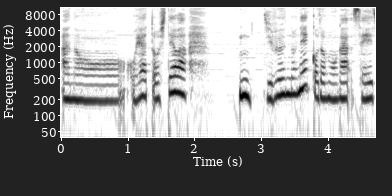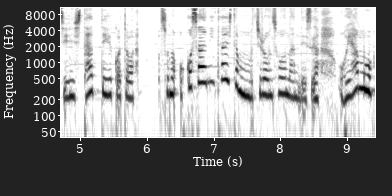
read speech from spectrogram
あのー、親としては、うん、自分のね、子供が成人したっていうことは、そのお子さんに対してももちろんそうなんですが親も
